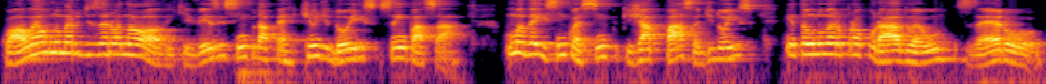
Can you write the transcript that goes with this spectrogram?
Qual é o número de 0 a 9, que vezes 5 dá pertinho de 2 sem passar? Uma vez 5 é 5, que já passa de 2, então o número procurado é o zero.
